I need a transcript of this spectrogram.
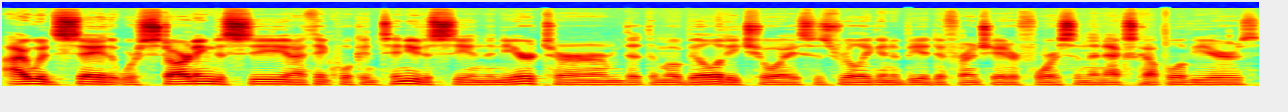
I would say that we're starting to see, and I think we'll continue to see in the near term, that the mobility choice is really going to be a differentiator for us in the next couple of years.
